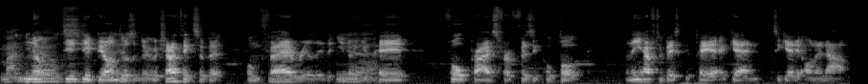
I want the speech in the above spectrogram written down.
man. No, D and D Beyond doesn't do it, which I think is a bit unfair, really. That you know you pay full price for a physical book, and then you have to basically pay it again to get it on an app,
